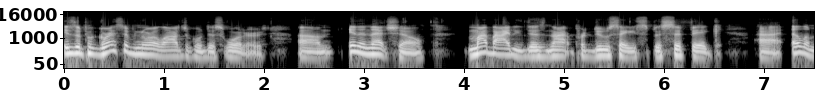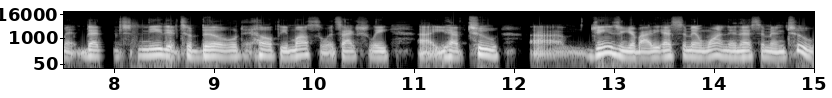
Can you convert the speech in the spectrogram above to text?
is a progressive neurological disorder. Um, in a nutshell, my body does not produce a specific uh, element that's needed to build healthy muscle. It's actually, uh, you have two um, genes in your body, SMN1 and SMN2.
